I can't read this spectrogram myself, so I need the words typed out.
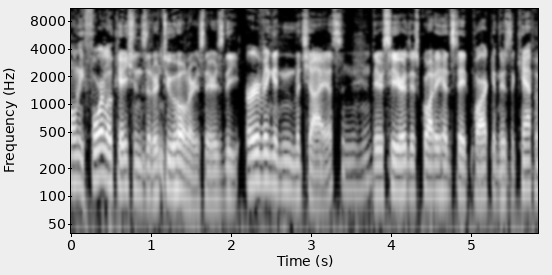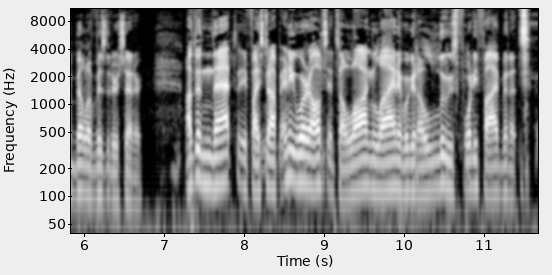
only four locations that are two holers. There's the Irving and Machias. Mm-hmm. There's here, there's Quoddy Head State Park, and there's the Campobello Visitor Center. Other than that, if I stop anywhere else, it's a long line, and we're going to lose 45 minutes.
